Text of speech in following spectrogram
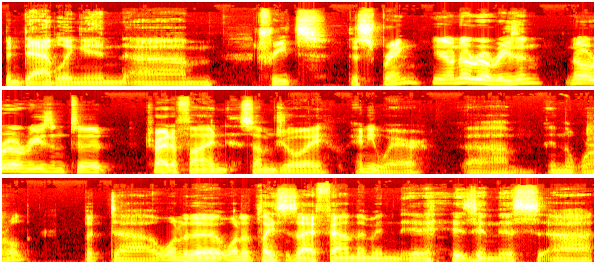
Been dabbling in um, treats this spring. You know, no real reason, no real reason to try to find some joy anywhere um, in the world. But uh, one of the one of the places I found them in is in this uh,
